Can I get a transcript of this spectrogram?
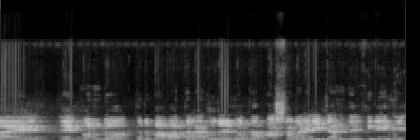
ওই, এই বন্ড তোর বাবা টাকা দূরের কথা, পাঁচশো টাকা রিটার্ন দে ফিরে দে।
